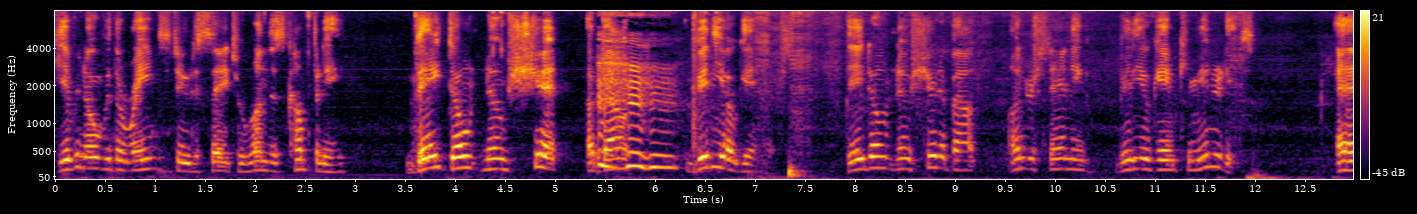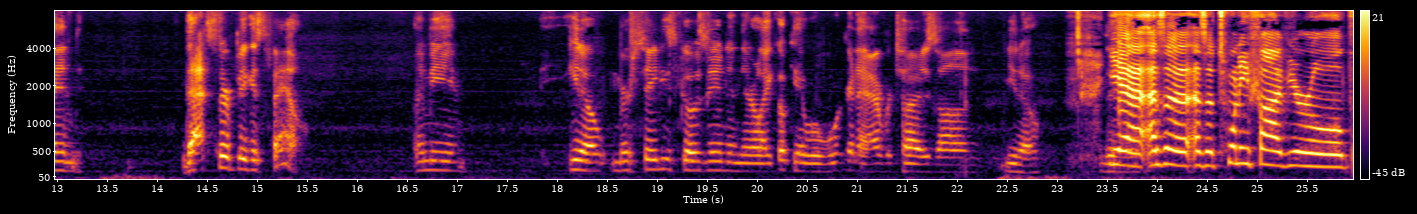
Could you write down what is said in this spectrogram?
given over the reins to to say to run this company, they don't know shit about video games. They don't know shit about understanding video game communities. And that's their biggest fail. I mean, you know, Mercedes goes in and they're like, okay, well, we're going to advertise on, you know, yeah, as a as a 25 year old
